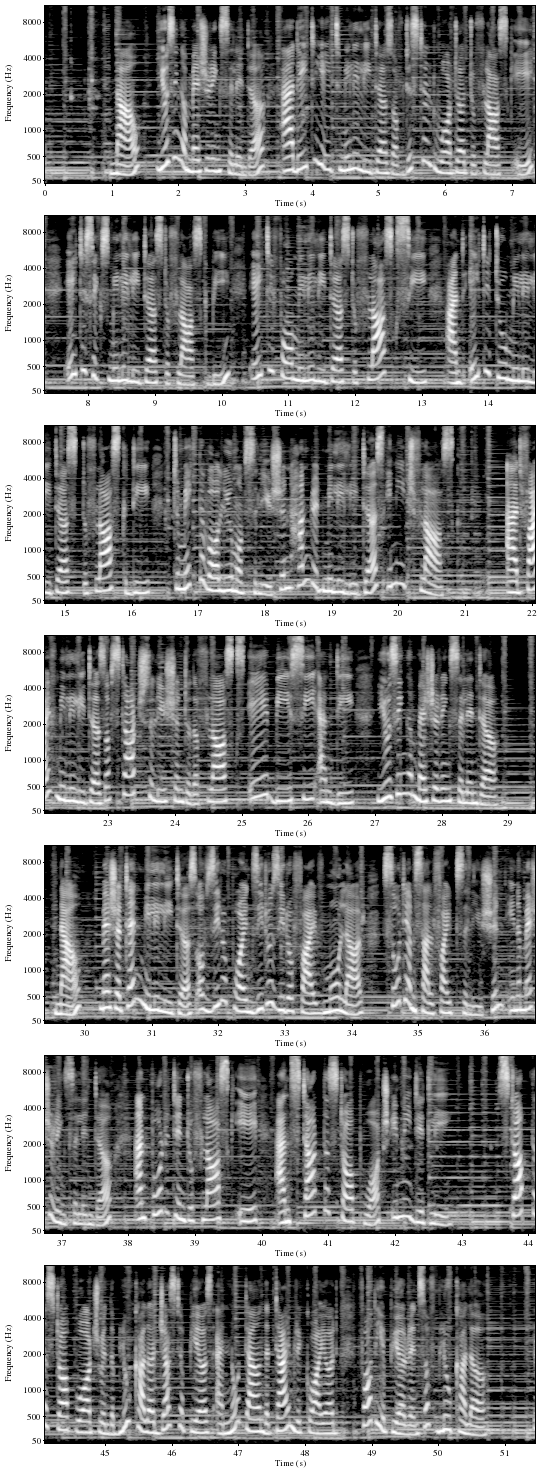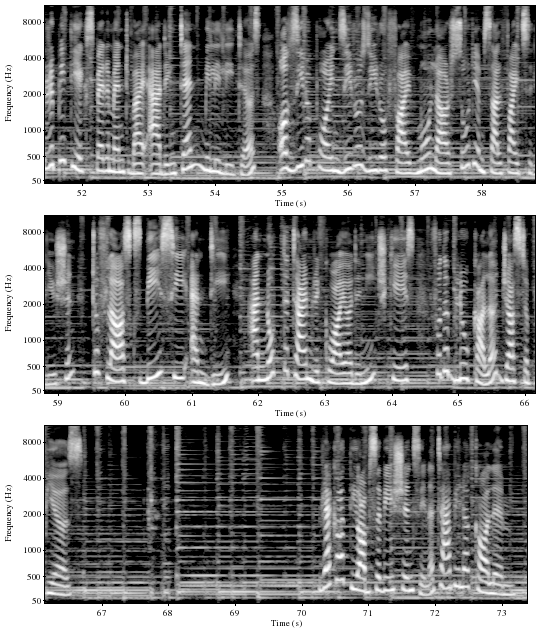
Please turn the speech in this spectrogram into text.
Now, using a measuring cylinder, add 88 milliliters of distilled water to flask A, 86 milliliters to flask B, 84 milliliters to flask C and 82 milliliters to flask D to make the volume of solution 100 milliliters in each flask. Add 5 milliliters of starch solution to the flasks A, B, C and D using a measuring cylinder. Now, Measure 10 milliliters of 0.005 molar sodium sulfite solution in a measuring cylinder and pour it into flask A and start the stopwatch immediately. Stop the stopwatch when the blue color just appears and note down the time required for the appearance of blue color. Repeat the experiment by adding 10 milliliters of 0.005 molar sodium sulfite solution to flasks B, C and D and note the time required in each case for the blue color just appears. Record the observations in a tabular column.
